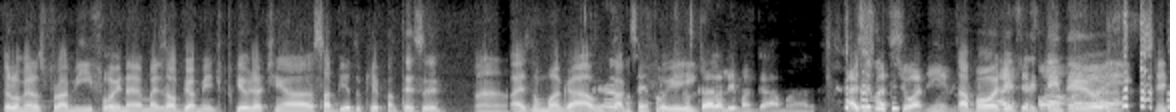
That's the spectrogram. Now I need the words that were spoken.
Pelo menos pra mim foi, né? Mas obviamente porque eu já tinha sabia do que ia acontecer. Ah, Mas no mangá o Eu não impacto sei por que foi. os caras lêem mangá, mano. Aí você vai assistir o anime. Tá bom, a Aí gente já fala, entendeu aí. A gente já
